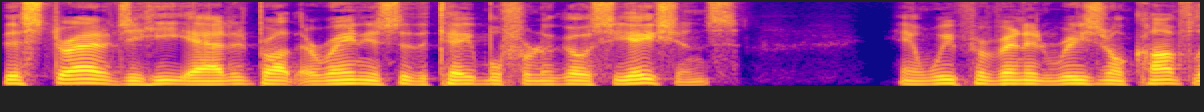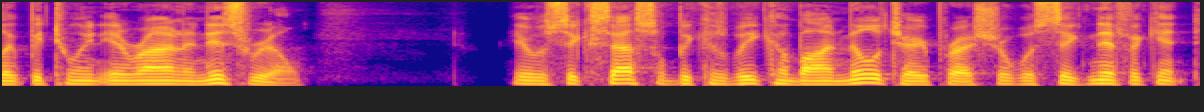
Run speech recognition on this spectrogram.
This strategy, he added, brought the Iranians to the table for negotiations, and we prevented regional conflict between Iran and Israel. It was successful because we combined military pressure with significant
